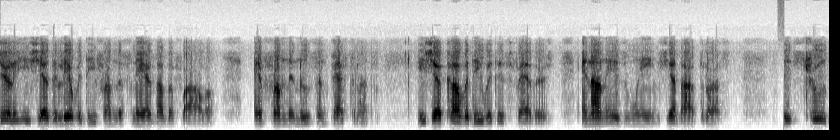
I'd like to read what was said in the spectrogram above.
Surely He shall deliver thee from the snares of the fowler and from the noose and pestilence. He shall cover thee with His feathers, and under His wings shalt thou trust. His truth,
